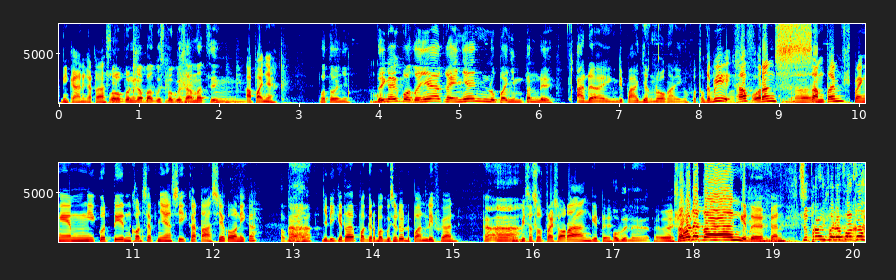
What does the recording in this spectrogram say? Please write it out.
nikahan kata Asia. walaupun gak bagus-bagus amat sih Apanya? fotonya tapi nggak fotonya kayaknya lupa nyimpen deh ada aing dipajang dong aing foto. Tapi Af, orang sometimes pengen ngikutin konsepnya si kata Asia kalau nikah. apa? Jadi kita pagar bagusnya tuh depan lift kan. Heeh. Bisa surprise orang gitu. Oh bener. Eh, Selamat datang gitu kan. surprise pada Fakah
